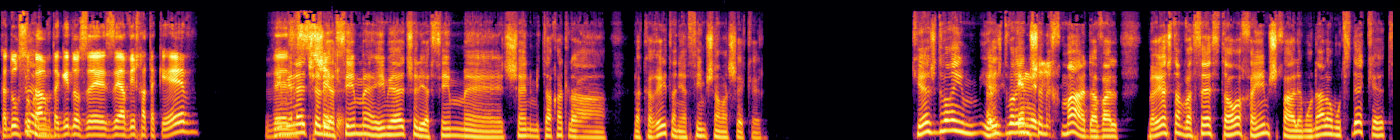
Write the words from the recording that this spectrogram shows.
כדור סוכר כן. ותגיד לו, זה, זה יביא לך את הכאב. אם ילד שלי ישים, אם ילד שלי ישים אה, שן מתחת ל- לכרית, אני אשים שם שקל. כי יש דברים, יש דברים כן יש- שנחמד, אבל ברגע שאתה מבסס את האורח חיים שלך על אמונה לא מוצדקת,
